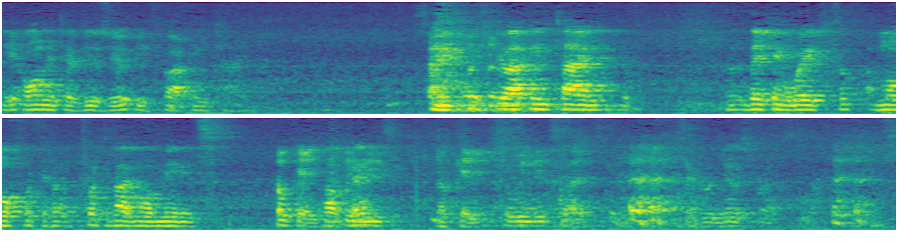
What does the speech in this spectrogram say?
he only interviews you if you are in time. So if you are in time, they can wait for more 45, 45 more minutes. Okay, Okay. okay, so we need slides. That's a good news for us.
